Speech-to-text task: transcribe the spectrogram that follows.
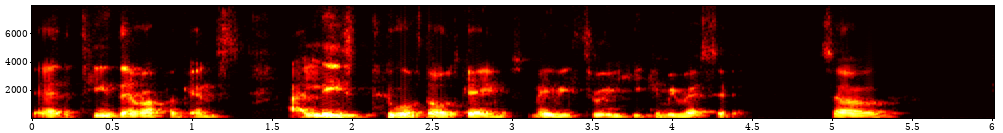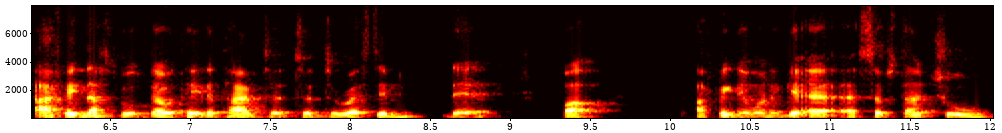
Yeah, the teams they're up against, at least two of those games, maybe three, he can be rested in. So I think that's what they'll take the time to, to, to rest him then. But I think they want to get a, a substantial,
